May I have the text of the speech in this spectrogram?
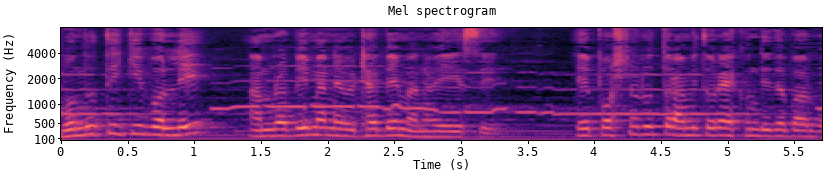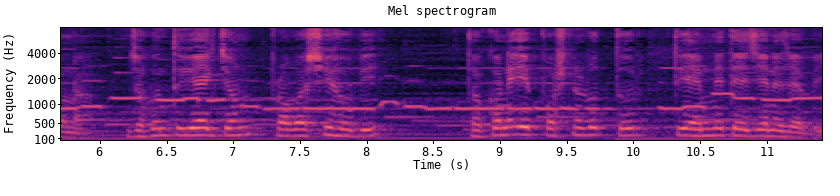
বন্ধু, তুই কি বললি? আমরা বিমানে উঠে বেমান হয়ে গেছি। এই প্রশ্নের উত্তর আমি তোরা এখন দিতে পারব না। যখন তুই একজন প্রবাসী হবি, তখন এই প্রশ্নের উত্তর তুই এমনিতে জেনে যাবি।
